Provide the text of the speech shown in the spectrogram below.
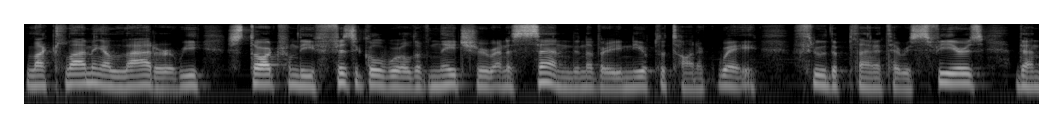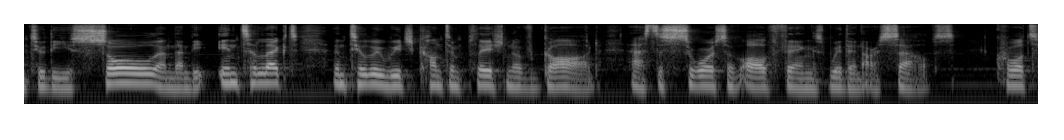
Like climbing a ladder, we start from the physical world of nature and ascend in a very Neoplatonic way through the planetary spheres, then to the soul and then the intellect, until we reach contemplation of God as the source of all things within ourselves. Quote,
